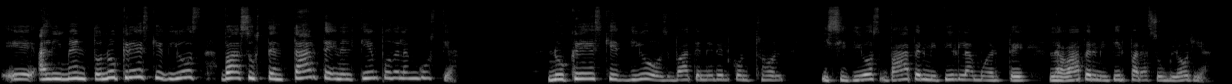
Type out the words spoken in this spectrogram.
eh, alimento. No crees que Dios va a sustentarte en el tiempo de la angustia. No crees que Dios va a tener el control. Y si Dios va a permitir la muerte, la va a permitir para su gloria.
